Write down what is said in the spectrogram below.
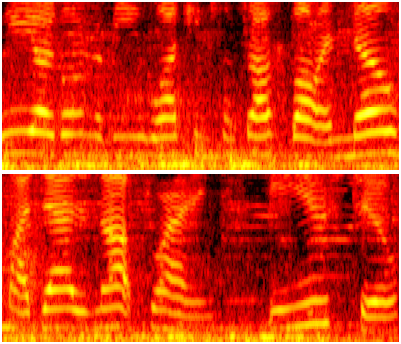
we are going to be watching some softball. And no, my dad is not playing. He used to,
